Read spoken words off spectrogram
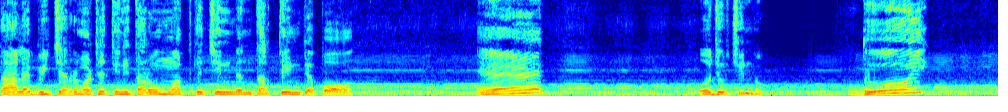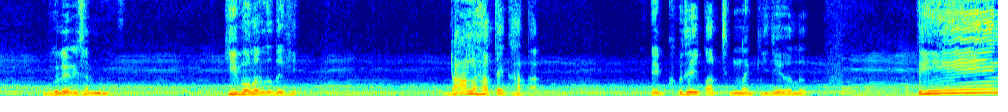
তাহলে বিচারের মাঠে তিনি তার উম্মাদকে চিনবেন তার তিনটে পথ। এক, অজুর চিহ্ন। দুই ভুলে গেছেন মনে কি বলেন তো দেখি। ডান হাতে খাতা। খুঁজেই পাচ্ছেন না কি যে হলো। তিন।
